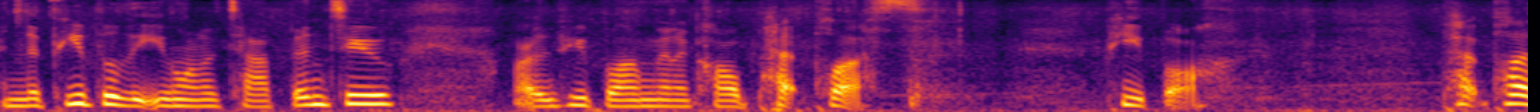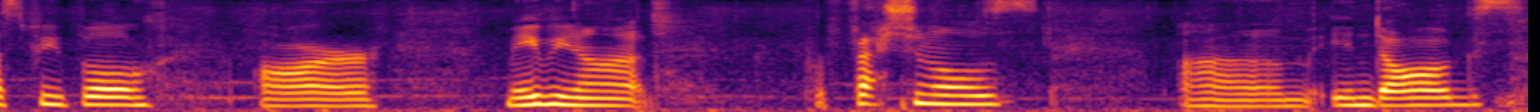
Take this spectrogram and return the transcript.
And the people that you want to tap into are the people I'm going to call Pet Plus people. Pet Plus people are maybe not professionals um, in dogs,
